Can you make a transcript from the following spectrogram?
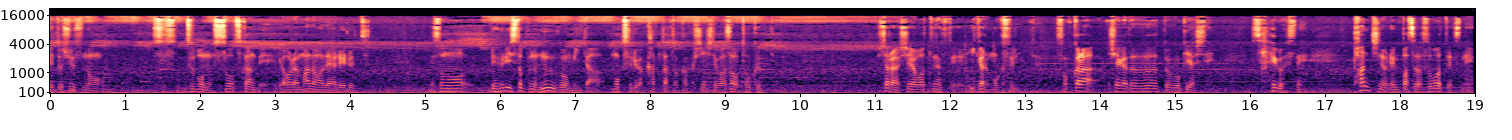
レッドシューズのズボンの裾を掴んで「いや俺はまだまだやれる」っつって。そのレフリーストップのムーブを見たモクスリが勝ったと確信して技を解くってそしたら試合終わってなくて怒るモクスリみたいな。そこから試合がダダダッと動き出して最後ですねパンチの連発がすごかったですね。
